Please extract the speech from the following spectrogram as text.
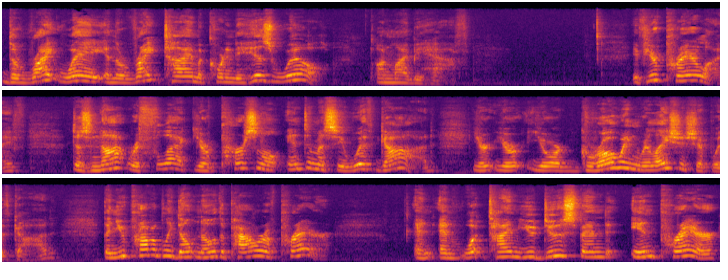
the right way in the right time according to His will on my behalf if your prayer life does not reflect your personal intimacy with God, your, your, your growing relationship with God, then you probably don't know the power of prayer. And, and what time you do spend in prayer,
